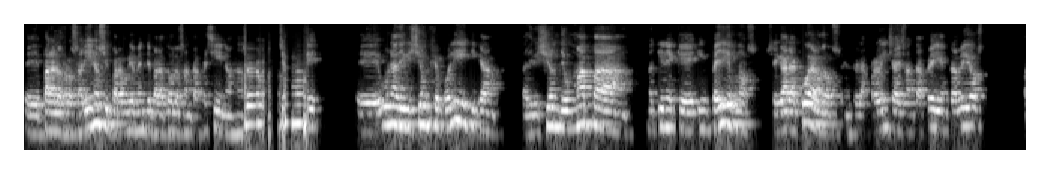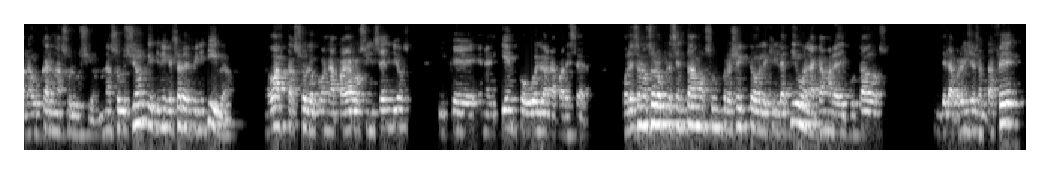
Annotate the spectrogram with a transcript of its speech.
eh, para los rosarinos y para obviamente para todos los santafesinos. Nosotros consideramos que eh, una división geopolítica, la división de un mapa no tiene que impedirnos llegar a acuerdos entre las provincias de Santa Fe y Entre Ríos para buscar una solución. Una solución que tiene que ser definitiva. No basta solo con apagar los incendios y que en el tiempo vuelvan a aparecer. Por eso nosotros presentamos un proyecto legislativo en la Cámara de Diputados de la provincia de Santa Fe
